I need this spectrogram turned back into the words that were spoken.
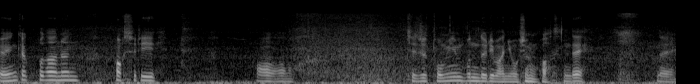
여행객보다는 확실히 어, 제주 도민분들이 많이 오시는 것 같은데 네.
